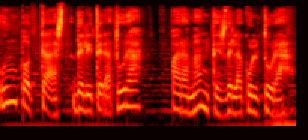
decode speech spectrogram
Un podcast de literatura para amantes de la cultura.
